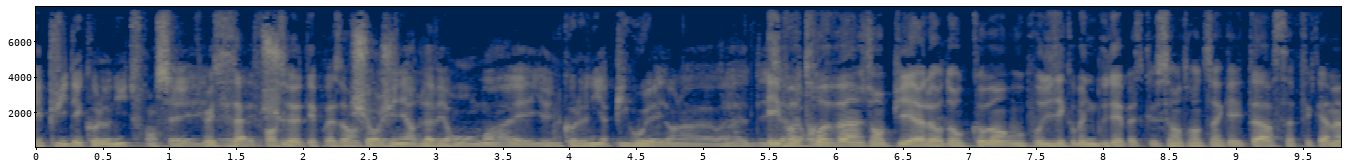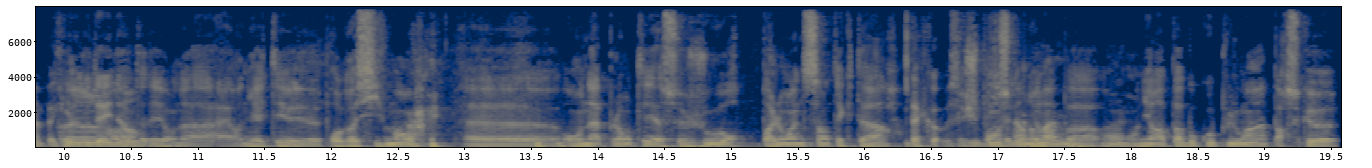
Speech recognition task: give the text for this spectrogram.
et puis des colonies de Français. Oui, c'est ça, les Français je, étaient présents. je suis originaire de l'Aveyron, moi, et il y a une colonie à Pigoué. Dans la, voilà, des Et votre vin, Jean-Pierre, alors, donc, comment vous produisez combien de bouteilles Parce que 135 hectares, ça fait quand même un paquet de bouteilles, non, attendez, on, a, on y a été euh, progressivement. Euh, on a planté à ce jour pas loin de 100 hectares. D'accord. je pense qu'on n'ira pas, ouais. on pas beaucoup plus loin parce que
